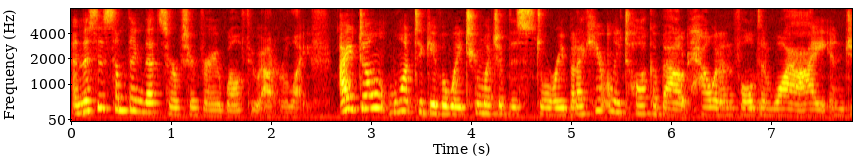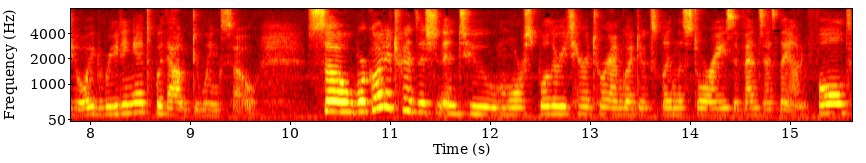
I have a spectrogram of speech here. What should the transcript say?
and this is is something that serves her very well throughout her life. I don't want to give away too much of this story, but I can't really talk about how it unfolds and why I enjoyed reading it without doing so. So we're going to transition into more spoilery territory. I'm going to explain the story's events as they unfold.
